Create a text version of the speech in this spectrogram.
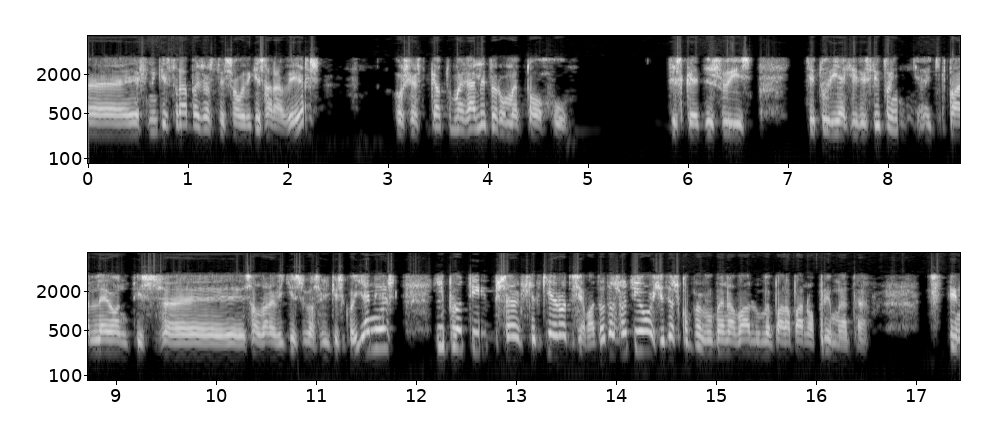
ε, Εθνικής Τράπεζας της Σαουδικής Αραβίας, ουσιαστικά του μεγαλύτερου μετόχου της Credit Suisse και του διαχειριστή των κεφαλαίων της ε, Σαουδαραβικής βασιλικής οικογένειας, είπε ότι σε σχετική ερώτηση απαντώντας ότι όχι, δεν σκοπεύουμε να βάλουμε παραπάνω χρήματα στην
